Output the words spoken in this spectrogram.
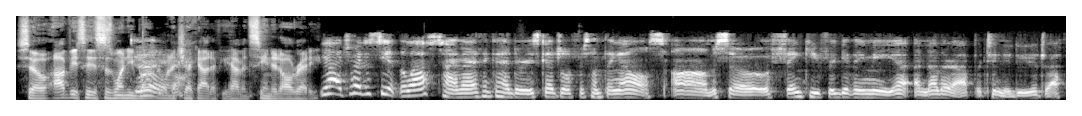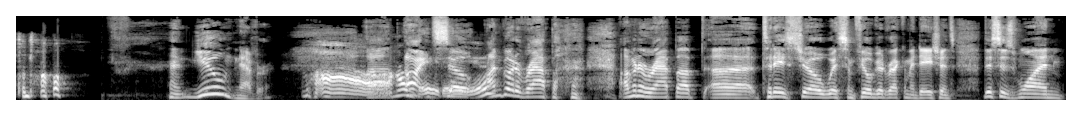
So obviously this is one you probably Good. want to check out if you haven't seen it already. Yeah, I tried to see it the last time, and I think I had to reschedule for something else. Um, so thank you for giving me yet another opportunity to drop the ball. you never. Wow, Uh, all right, so you? I'm going to wrap. I'm going to wrap up uh, today's show with some feel good recommendations. This is one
